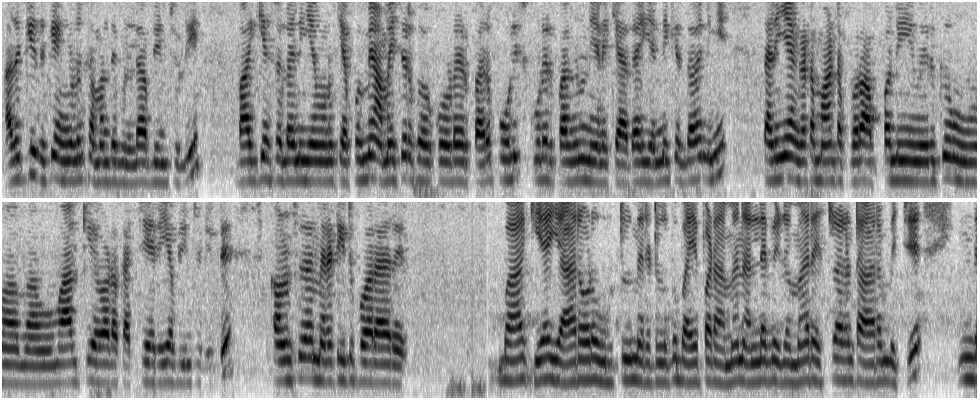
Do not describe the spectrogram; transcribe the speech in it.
அதுக்கு இதுக்கு எங்களுக்கு சம்மந்தம் இல்லை அப்படின்னு சொல்லி பாக்கிய சொல்ல நீங்கள் உனக்கு எப்போவுமே அமைச்சர் கூ- கூட இருப்பார் போலீஸ் கூட இருப்பாங்கன்னு நினைக்காத. என்றைக்கு இருந்தாலும் நீ தனியாக என்கிட்ட மாட்ட போகிற அப்போ நீ இருக்கு உன் உன் வாழ்க்கையோட கச்சேரி அப்படின்னு சொல்லிட்டு கவுன்சிலர் மிரட்டிட்டு போகிறாரு பாக்கியா யாரோட உருட்டல் மிரட்டலுக்கும் பயப்படாமல் நல்ல விதமாக ரெஸ்டாரண்ட் ஆரம்பித்து இந்த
